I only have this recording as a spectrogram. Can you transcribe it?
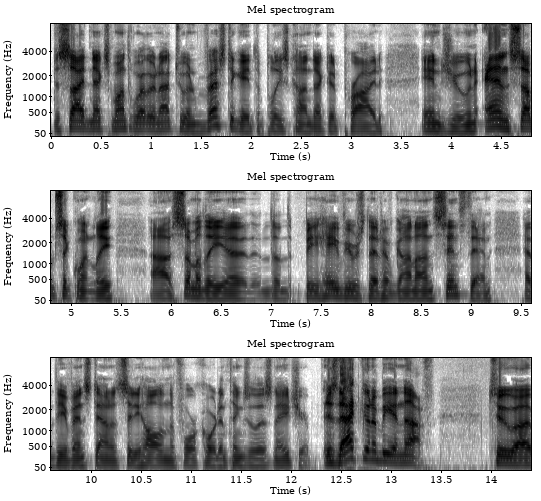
decide next month whether or not to investigate the police conduct at Pride in June, and subsequently uh, some of the, uh, the behaviors that have gone on since then at the events down at City Hall and the forecourt and things of this nature. Is that going to be enough to uh,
